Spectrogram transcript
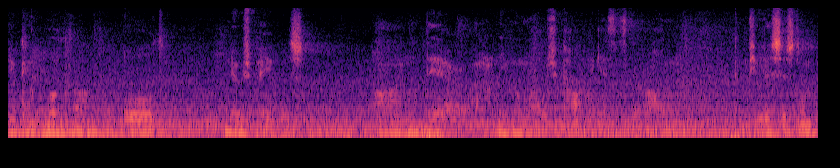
you can look up old newspapers on their, I don't even know what you call it, I guess it's their own computer system.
